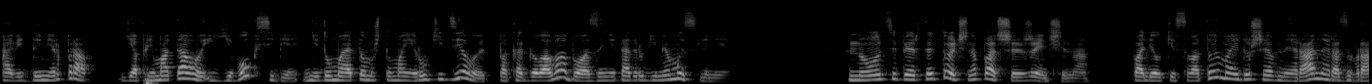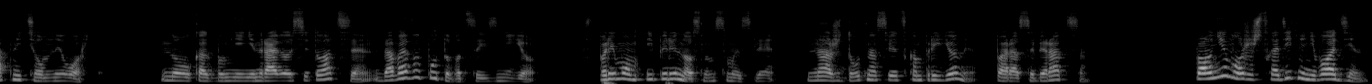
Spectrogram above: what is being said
а ведь Демир прав. Я примотала и его к себе, не думая о том, что мои руки делают, пока голова была занята другими мыслями. «Ну, теперь ты точно падшая женщина», — полил кислотой мои душевные раны развратный темный лорд. «Ну, как бы мне не нравилась ситуация, давай выпутываться из нее. В прямом и переносном смысле. Нас ждут на светском приеме. Пора собираться. Вполне можешь сходить на него один.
